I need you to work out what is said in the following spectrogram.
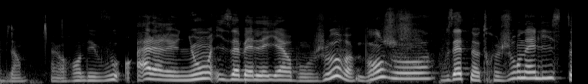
bien. Alors rendez-vous à la Réunion. Isabelle Leyer, bonjour. Bonjour. Vous êtes notre journaliste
